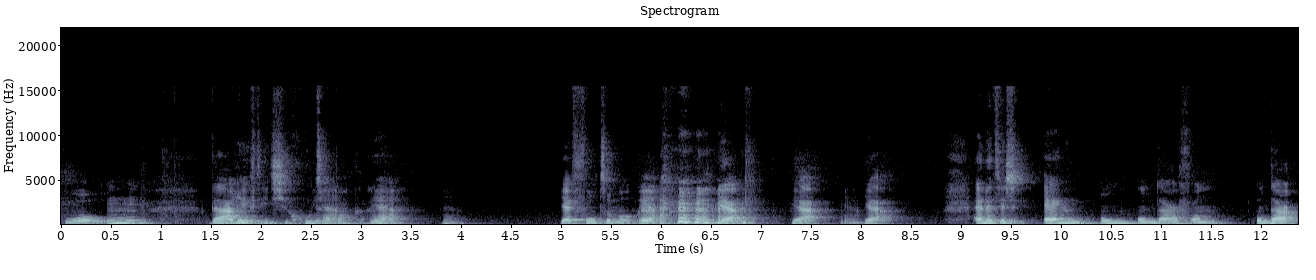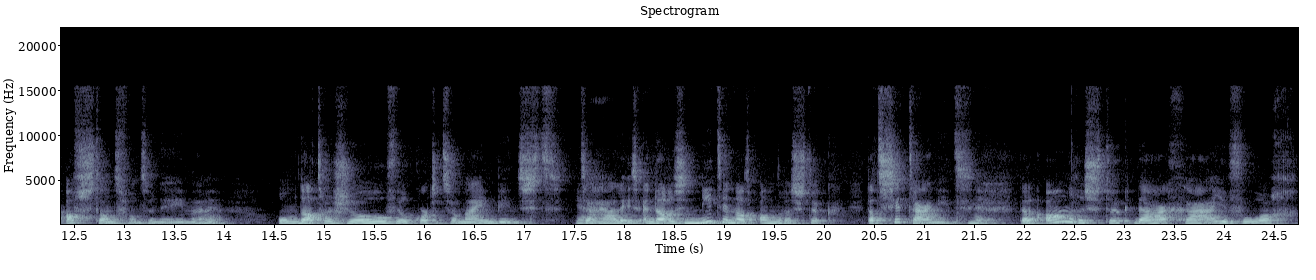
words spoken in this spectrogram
wow. Mm. Daar heeft iets je goed Ja. te pakken. Ja. Jij voelt hem ook, hè? Ja. Ja, ja, Ja. En het is eng om, om, daarvan, om daar afstand van te nemen, omdat er zoveel korte termijn winst Ja. te halen is. En dat is niet in dat andere stuk. Dat zit daar niet. Nee. Dat andere stuk, daar ga je voor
